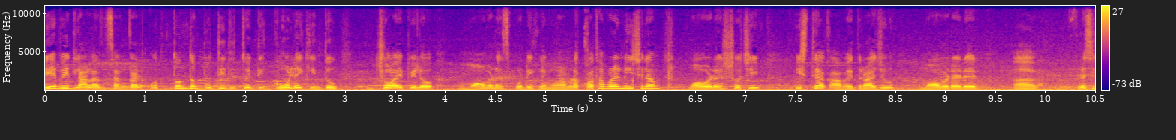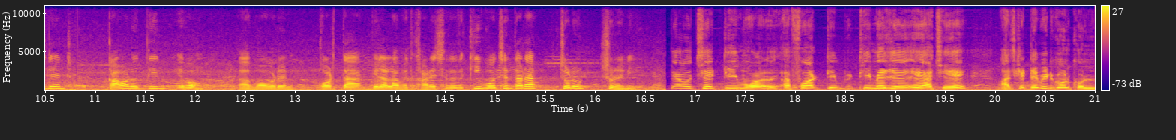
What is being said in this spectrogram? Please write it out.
ডেভিড লালান সাঙ্গার অত্যন্ত বুদ্ধিদীপ্ত একটি গোলে কিন্তু জয় পেল মোহামেডান স্পোর্টিং ক্লাব আমরা কথা বলে নিয়েছিলাম মোহামেডান সচিব ইশতিয়াক আহমেদ রাজু মোহামেডানের প্রেসিডেন্ট কামার উদ্দিন এবং মোহামেডান কর্তা বেলাল আহমেদ খানের সাথে। কী বলছেন তারা? চলুন শুনে নিই। এটা হচ্ছে টিম এফোর্ট টিম টিমে যে এ আছে, আজকে ডেভিড গোল করল।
